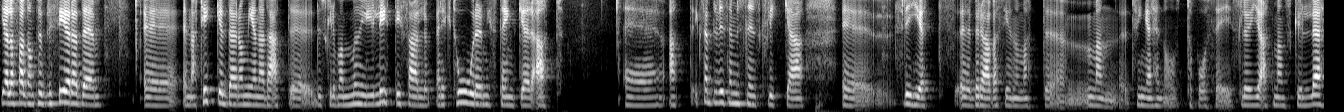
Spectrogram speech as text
I alla fall de publicerade eh, en artikel där de menade att eh, det skulle vara möjligt ifall rektorer misstänker att Eh, att exempelvis en muslimsk flicka eh, frihetsberövas eh, genom att eh, man tvingar henne att ta på sig slöja. Att man skulle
